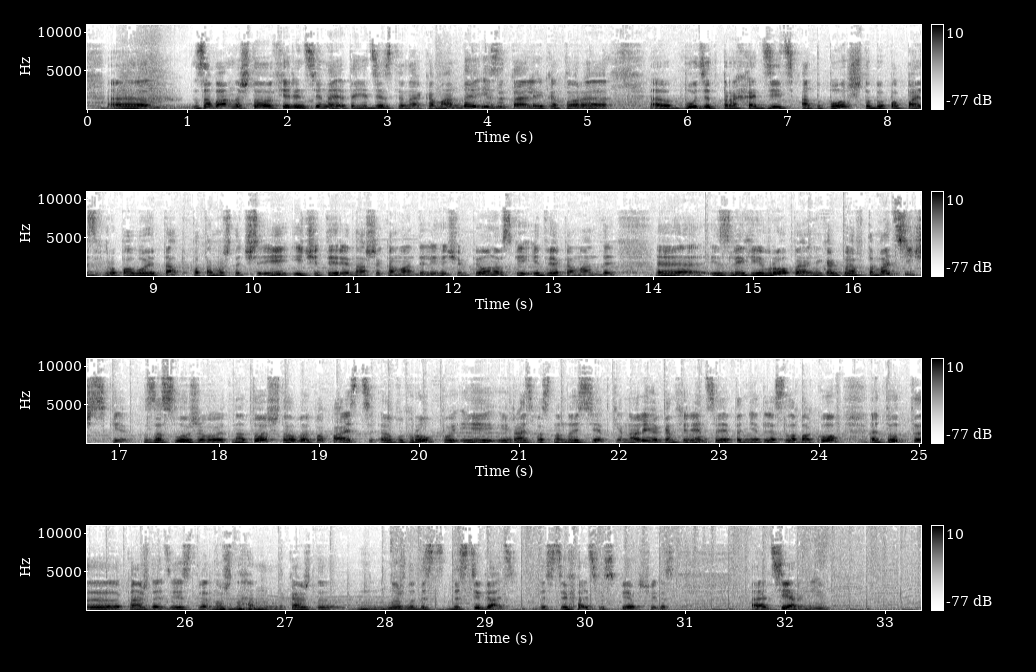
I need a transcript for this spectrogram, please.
Забавно, что Ференсина это единственная команда из Италии, которая э, будет проходить отбор, чтобы попасть в групповой этап. Потому что и четыре наши команды Лиги Чемпионовские, и две команды э, из Лиги Европы, они как бы автоматически заслуживают на то, чтобы попасть в группу и играть в основной сетке. Но Лига конференции это не для слабаков. Тут э, каждое действие нужно, каждое, нужно достигать, достигать успех через э, тернии.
